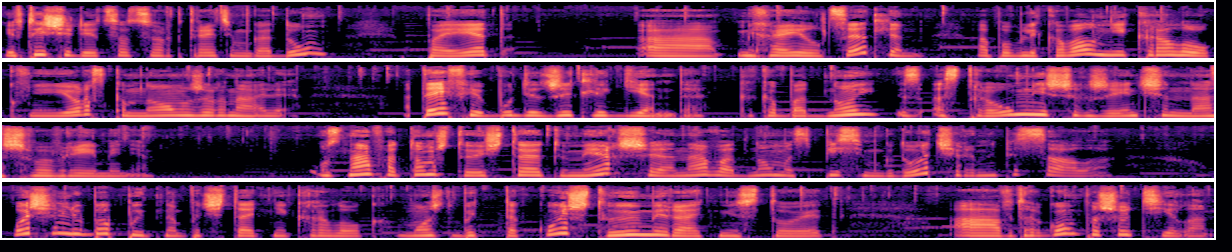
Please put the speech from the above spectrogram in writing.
И в 1943 году поэт а, Михаил Цетлин опубликовал некролог в Нью-Йоркском новом журнале. О Тэфи будет жить легенда, как об одной из остроумнейших женщин нашего времени. Узнав о том, что ее считают умершей, она в одном из писем к дочери написала «Очень любопытно почитать некролог. Может быть такой, что и умирать не стоит». А в другом пошутила.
